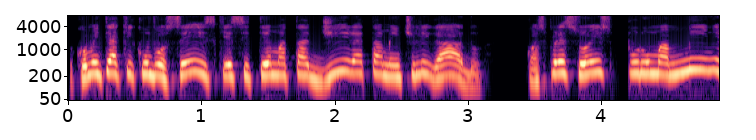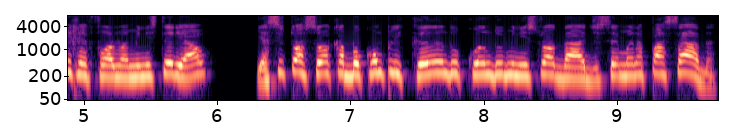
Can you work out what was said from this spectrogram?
Eu comentei aqui com vocês que esse tema está diretamente ligado com as pressões por uma mini reforma ministerial e a situação acabou complicando quando o ministro Haddad, semana passada,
